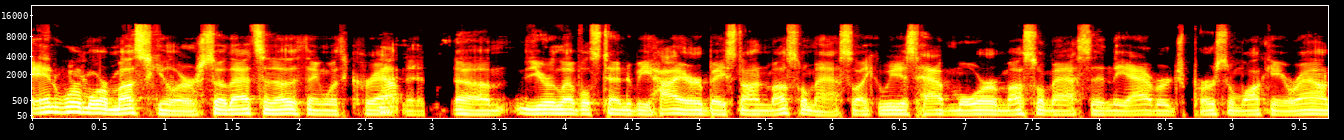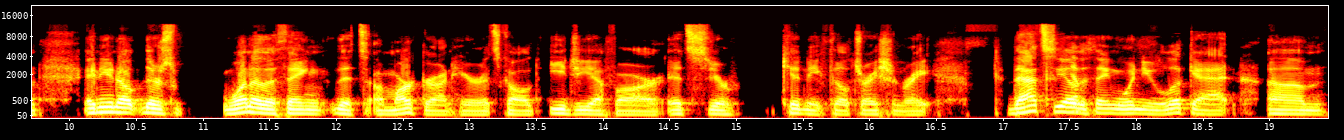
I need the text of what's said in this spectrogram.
and we're more muscular. So that's another thing with creatinine. Yep. um, your levels tend to be higher based on muscle mass. Like we just have more muscle mass than the average person walking around. And you know there's one other thing that's a marker on here. It's called egfr it's your kidney filtration rate. That's the yep. other thing when you look at, um,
